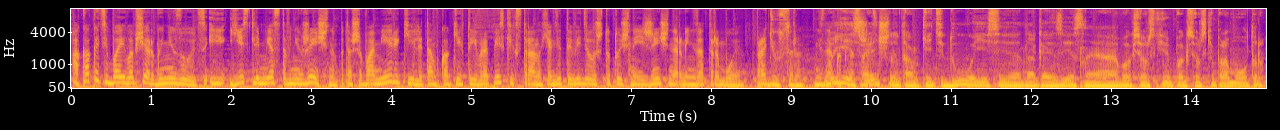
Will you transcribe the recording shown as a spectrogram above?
А как эти бои вообще организуются? И есть ли место в них женщинам? Потому что в Америке или там в каких-то европейских странах я где-то видела, что точно есть женщины-организаторы боя. Продюсеры. Не знаю, ну, как есть женщины, там Кэти Дува есть э, такая известная боксерский, боксерский промоутер.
